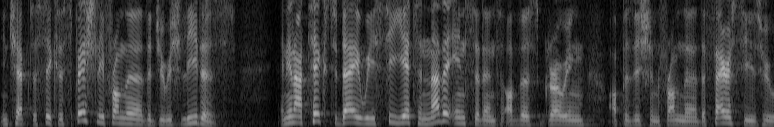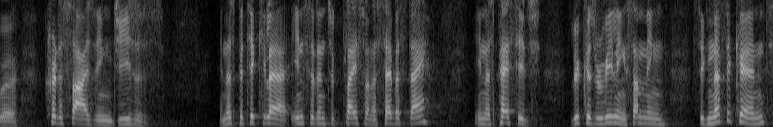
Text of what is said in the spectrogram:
in chapter 6, especially from the, the Jewish leaders. And in our text today, we see yet another incident of this growing opposition from the, the Pharisees who were criticizing Jesus. And this particular incident took place on a Sabbath day. In this passage, Luke is revealing something significant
